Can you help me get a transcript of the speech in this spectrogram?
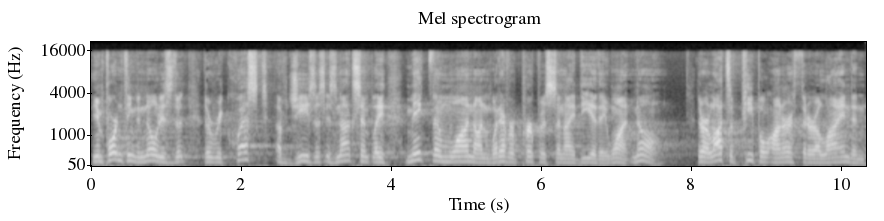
The important thing to note is that the request of Jesus is not simply make them one on whatever purpose and idea they want. No. There are lots of people on earth that are aligned and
